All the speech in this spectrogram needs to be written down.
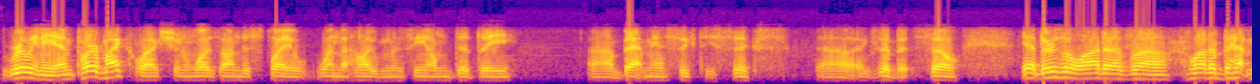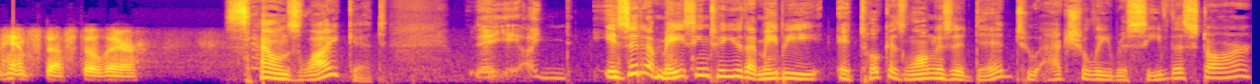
really neat, and part of my collection was on display when the Hollywood Museum did the uh, Batman '66 uh, exhibit. So yeah, there's a lot of uh, a lot of Batman stuff still there. Sounds like it. Is it amazing to you that maybe it took as long as it did to actually receive this star?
